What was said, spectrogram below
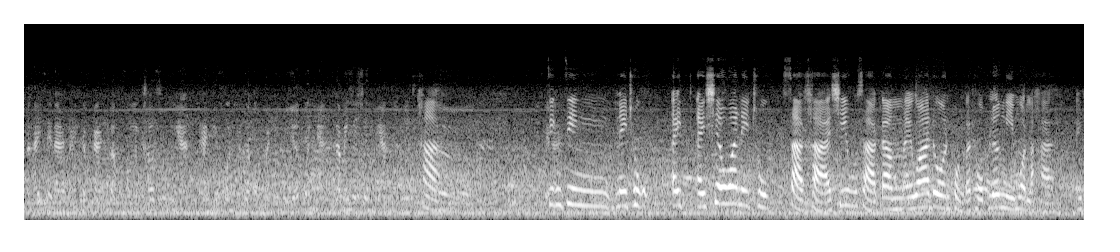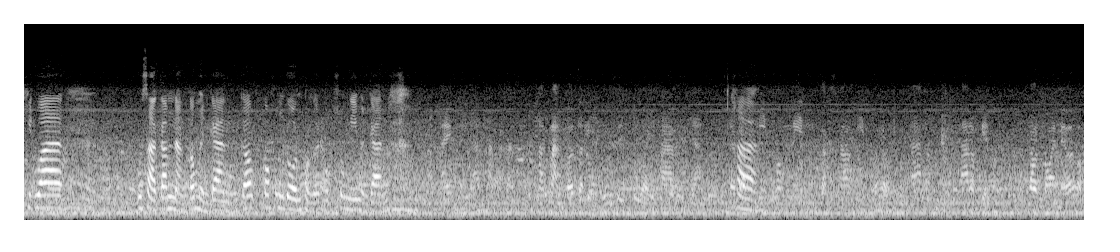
แต่ไอ้เสียดายไหมกับการที่แบบพอมันเข้าช่วงเนี้ยแทนที่คนมันจะออกมาดูเยอะกว่าเนี้ยถ้าไม่ใช่ช่วงเนี้ยค่ะ จริงๆ ในทุก ไอไอเชื่อว่าในทุกสาขาอาชีพอุตสาหกรรมไอว่าโดนผลกระทบเรื่องนี้หมดละค่ะไอคิดว่าอุตสาหกรรมหนังก็เหมือนกัน ก็ก็คงโดนผลกระทบช่วงนี้เหมือนกันค่ะไอ้คนนี้พักหลังเราจะลงรูปสวยๆมาแบบเนี้ยแล้วค่ะแบบมีคอมเมนต์จากชาวเน็ตว่าแบบหน้าเราหน้าเราเปลี่ยนเราน้อยไหมว่าแบบ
